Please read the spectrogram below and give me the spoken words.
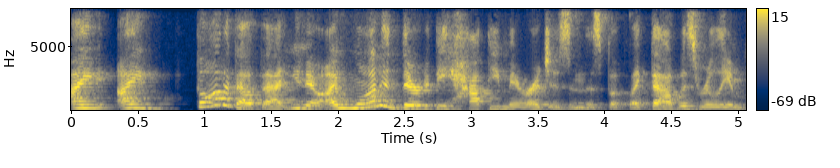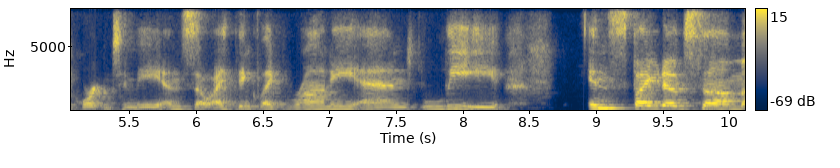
i i thought about that. You know i wanted there to be happy marriages in this book. Like that was really important to me. And so i think like ronnie and lee in spite of some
